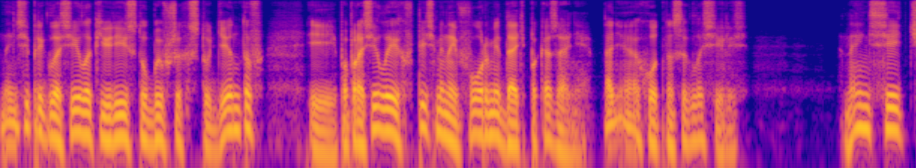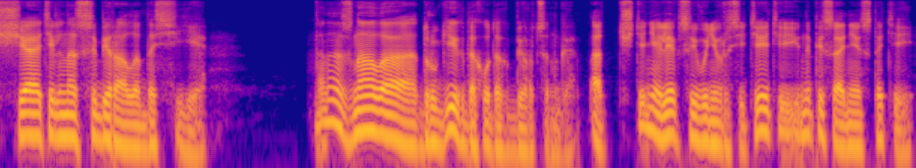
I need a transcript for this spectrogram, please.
Нэнси пригласила к юристу бывших студентов и попросила их в письменной форме дать показания. Они охотно согласились. Нэнси тщательно собирала досье — она знала о других доходах Бёрцинга, от чтения лекций в университете и написания статей.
